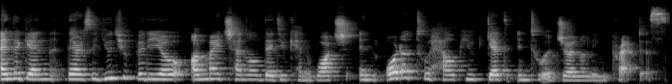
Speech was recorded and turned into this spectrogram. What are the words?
And again, there's a YouTube video on my channel that you can watch in order to help you get into a journaling practice.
